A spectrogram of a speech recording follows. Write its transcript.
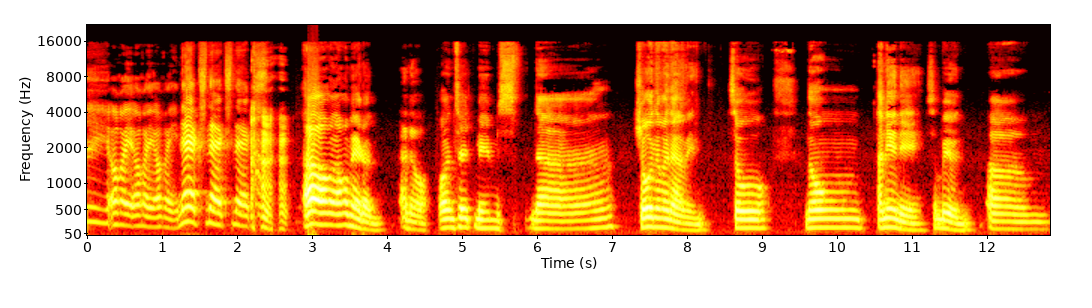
Ay, okay, okay, okay. Next, next, next. Ah, ako, ako meron. Ano, concert memes na show naman namin. So, nung, ano yun eh, saan ba yun? Um,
